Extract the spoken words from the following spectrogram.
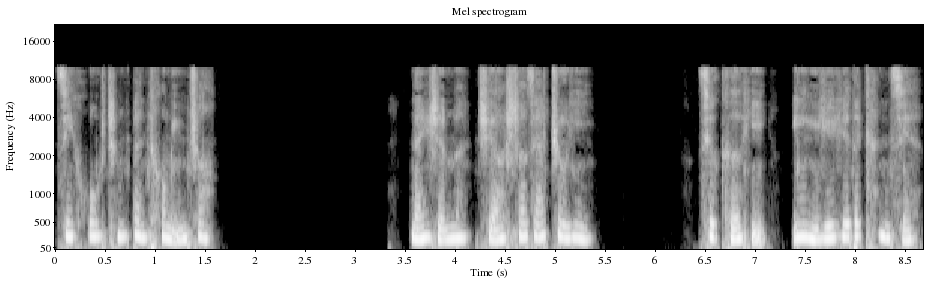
几乎呈半透明状。男人们只要稍加注意，就可以隐隐约约的看见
